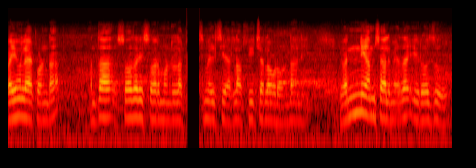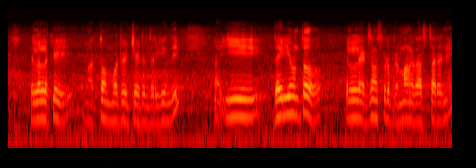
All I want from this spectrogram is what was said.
భయం లేకుండా అంతా సోదరి సోదరమండల కలిసిమెలిసి అట్లా ఫ్యూచర్లో కూడా ఉండాలి. ఇవన్నీ అంశాల మీద ఈరోజు పిల్లలకి మొత్తం మోటివేట్ చేయడం జరిగింది. ఈ ధైర్యంతో పిల్లలు ఎగ్జామ్స్ కూడా బ్రహ్మాండంగా రాస్తారని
